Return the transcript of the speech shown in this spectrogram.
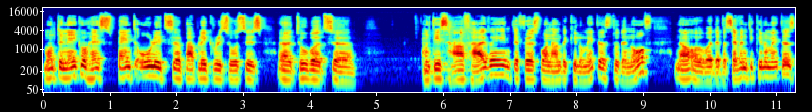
Montenegro has spent all its uh, public resources towards on this half highway, the first 100 kilometers to the north, now or whatever 70 kilometers.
